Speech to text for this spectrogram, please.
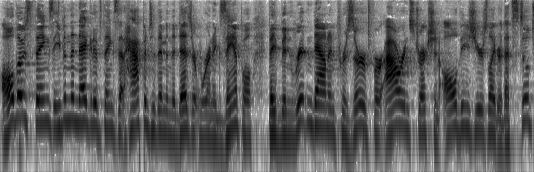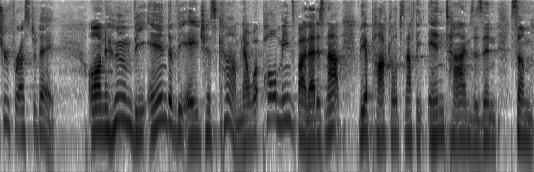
all those things, even the negative things that happened to them in the desert, were an example. They've been written down and preserved for our instruction all these years later. That's still true for us today. On whom the end of the age has come. Now, what Paul means by that is not the apocalypse, not the end times as in some,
